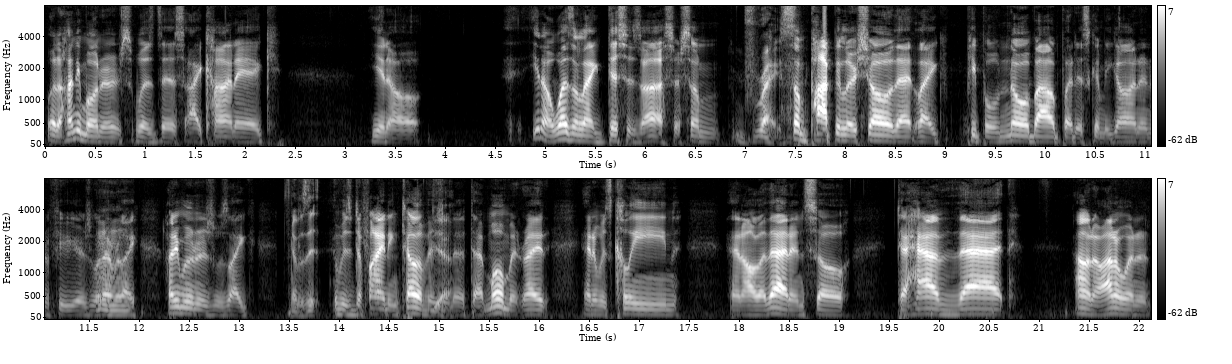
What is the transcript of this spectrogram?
well, the honeymooners was this iconic, you know, you know, it wasn't like This Is Us or some right some popular show that like people know about, but it's gonna be gone in a few years, whatever. Mhm. Like honeymooners was like That was it. it was defining television at that moment, right? And it was clean and all of that. And so to have that, I don't know, I don't want to I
